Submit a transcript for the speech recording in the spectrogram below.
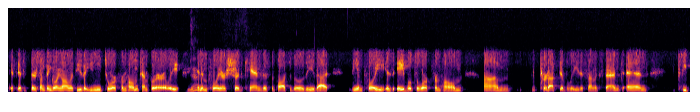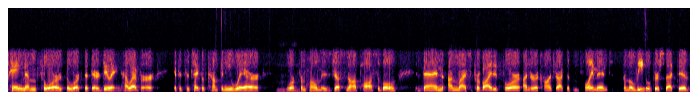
if, if there's something going on with you that you need to work from home temporarily, yeah. an employer should canvass the possibility that the employee is able to work from home um, productively to some extent and keep paying them for the work that they're doing. However, if it's the type of company where mm-hmm. work from home is just not possible, then unless provided for under a contract of employment, from a legal perspective,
